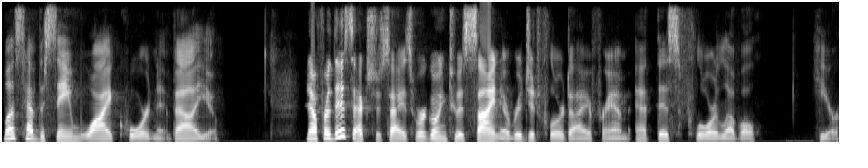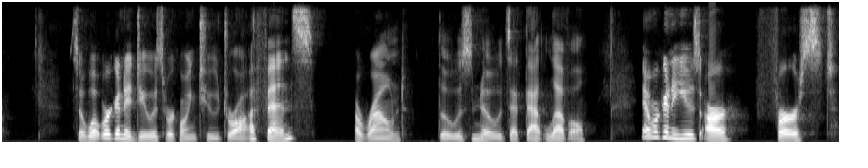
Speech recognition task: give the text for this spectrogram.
must have the same y coordinate value. Now for this exercise, we're going to assign a rigid floor diaphragm at this floor level here. So what we're going to do is we're going to draw a fence around those nodes at that level. And we're going to use our first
